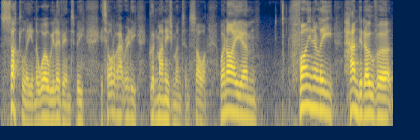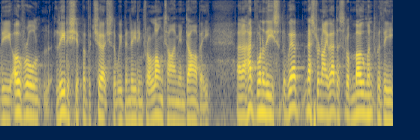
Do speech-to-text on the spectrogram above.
subtly in the world we live in to be, it's all about really good management and so on. When I um, finally handed over the overall leadership of a church that we've been leading for a long time in Derby, and I had one of these, we had, Nesta and I, we had a sort of moment with the,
